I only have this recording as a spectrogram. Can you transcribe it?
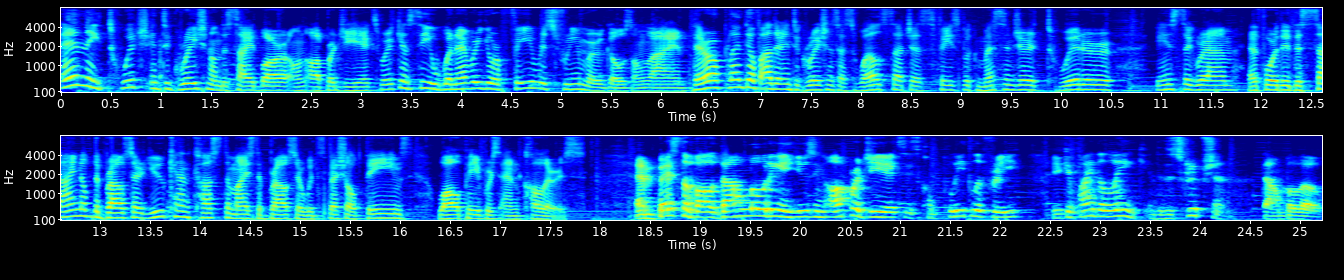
and a Twitch integration on the sidebar on Opera GX where you can see whenever your favorite streamer goes online. There are plenty of other integrations as well such as Facebook Messenger, Twitter, Instagram, and for the design of the browser, you can customize the browser with special themes, wallpapers, and colors. And best of all, downloading and using Opera GX is completely free. You can find the link in the description down below.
